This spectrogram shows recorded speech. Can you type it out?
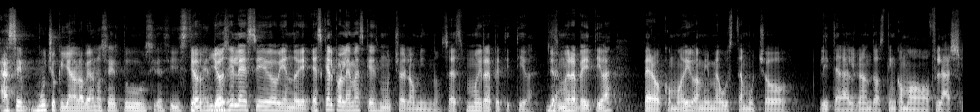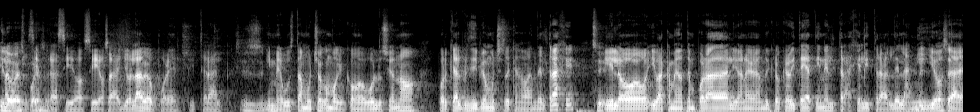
Hace mucho que ya no lo veo, no sé tú si así Yo, yo sí le sigo viendo. Es que el problema es que es mucho de lo mismo. O sea, es muy repetitiva. Ya. Es muy repetitiva. Pero como digo, a mí me gusta mucho, literal, Grand Dustin como Flash. Y lo ves mí por siempre eso. ha sido así. O sea, yo la veo por él, literal. Sí, sí, sí. Y me gusta mucho como que como evolucionó. Porque al principio muchos se quejaban del traje. Sí. Y luego iba cambiando temporada, le iban agregando. Y creo que ahorita ya tiene el traje literal del anillo. O sea,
